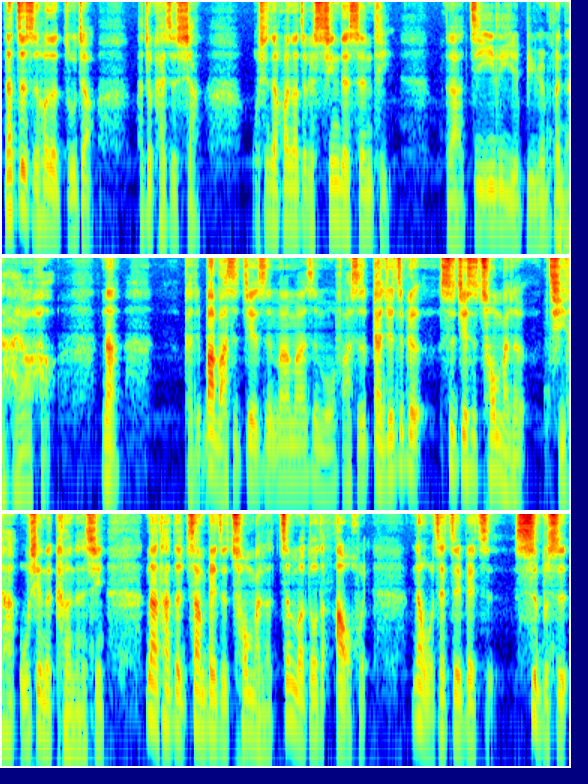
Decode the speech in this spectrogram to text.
那这时候的主角，他就开始想：我现在换到这个新的身体，对啊，记忆力也比原本的还要好。那感觉爸爸是剑士，妈妈是魔法师，感觉这个世界是充满了其他无限的可能性。那他的上辈子充满了这么多的懊悔，那我在这辈子是不是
